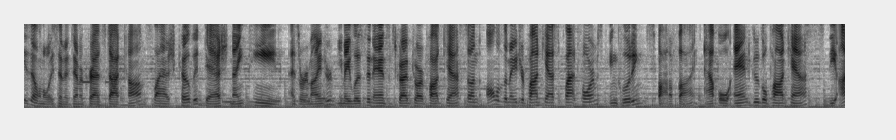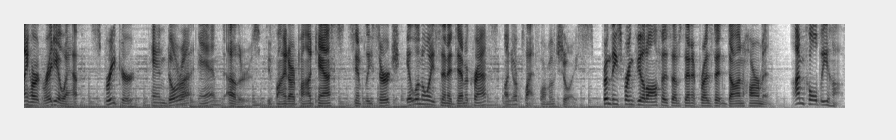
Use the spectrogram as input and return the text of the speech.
is illinoissenatedemocrats.com slash COVID-19. As a reminder, you may listen and subscribe to our podcasts on all of the major podcast platforms, including Spotify, Apple and Google Podcasts, the iHeartRadio app, Spreaker, Pandora, and others. To find our podcasts, simply search Illinois Senate Democrats on your platform of choice. From the Springfield office of Senate President Don Harmon, I'm Colby Huff.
